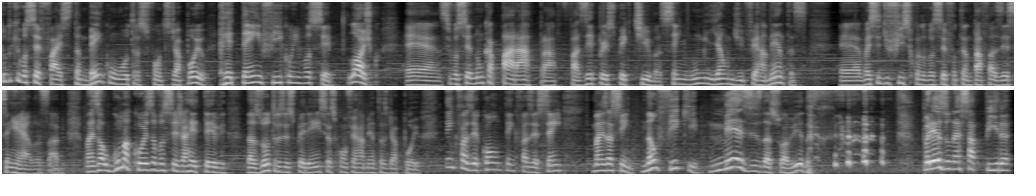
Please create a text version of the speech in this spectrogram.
Tudo que você faz também com outras fontes de apoio, retém e ficam em você. Lógico, é, se você nunca parar para fazer perspectiva sem um milhão de ferramentas, é, vai ser difícil quando você for tentar fazer sem ela, sabe? Mas alguma coisa você já reteve das outras experiências com ferramentas de apoio. Tem que fazer com, tem que fazer sem, mas assim, não fique meses da sua vida preso nessa pira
